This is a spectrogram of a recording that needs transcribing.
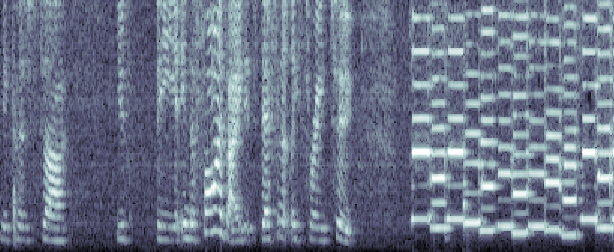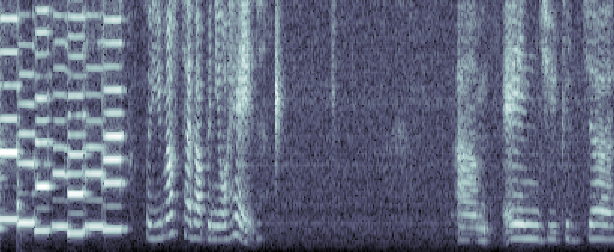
because uh, you've the in the 5-8 it's definitely 3-2 so you must have up in your head um, and you could uh,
